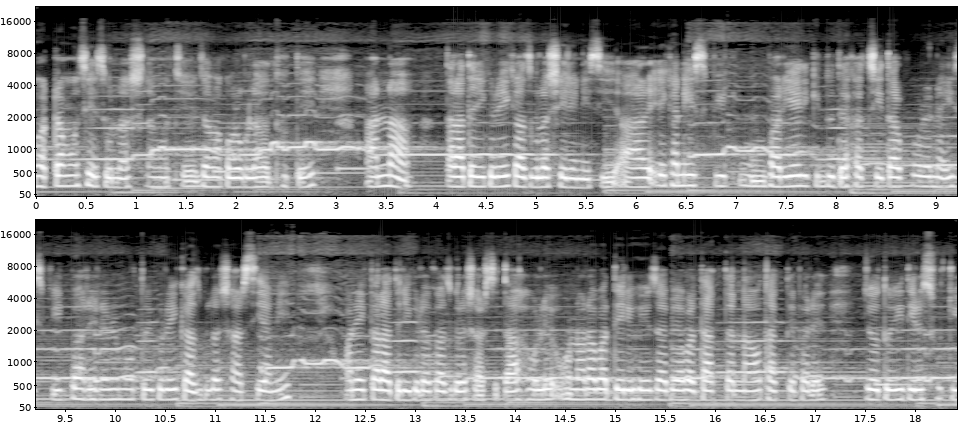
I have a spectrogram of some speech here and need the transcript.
ঘরটা মুছে চলে আসলাম হচ্ছে জামা কাপড়গুলো ধুতে। আর না তাড়াতাড়ি করে এই কাজগুলো সেরে নিছি। আর এখানে স্পিড বাড়িয়ে কিন্তু দেখাচ্ছি, তারপরে না স্পিড বাড়ানোর মতোই করে এই কাজগুলো সারছি আমি। অনেক তাড়াতাড়ি করে কাজগুলো সারছি, তাহলে ওনার আবার দেরি হয়ে যাবে, আবার ডাক্তার নাও থাকতে পারে, যেহেতু ঈদের ছুটি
